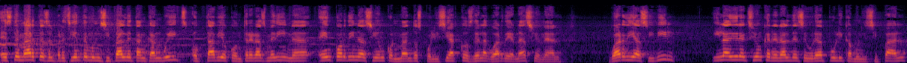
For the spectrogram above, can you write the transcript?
Este martes el presidente municipal de Tancanwitz, Octavio Contreras Medina, en coordinación con mandos policíacos de la Guardia Nacional, Guardia Civil y la Dirección General de Seguridad Pública Municipal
